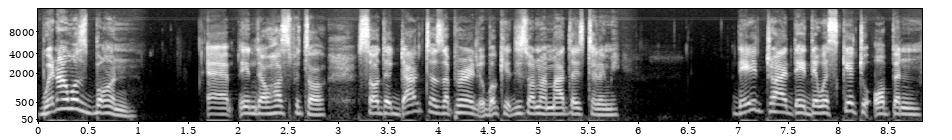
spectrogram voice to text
when I was born uh, in the hospital, so the doctors apparently, okay, this is what my mother is telling me. They tried, they, they were scared to open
